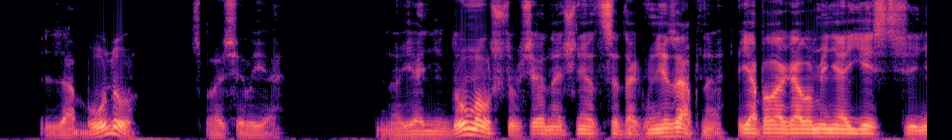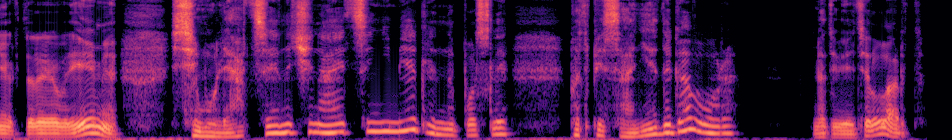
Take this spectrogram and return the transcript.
— Забуду? — спросил я. — Но я не думал, что все начнется так внезапно. Я полагал, у меня есть некоторое время. — Симуляция начинается немедленно после подписания договора, — ответил Ларт.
